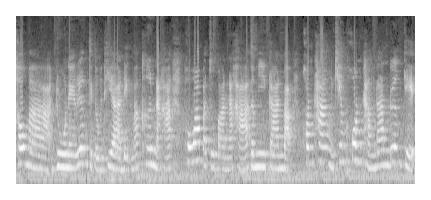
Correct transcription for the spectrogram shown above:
เข้ามาดูในเรื่องจิตวิทยาเด็กมากขึ้นนะคะ เพราะว่าปัจจุบันนะคะจะมีการแบบค่อนข้างเข้มข้นทางด้านเรื่องเกรด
